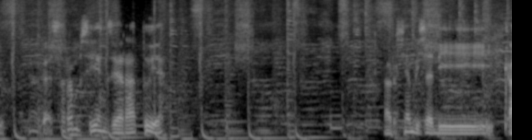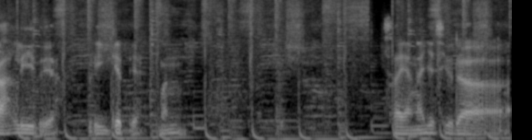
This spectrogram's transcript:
Duh, agak serem sih yang Zeratu ya. Harusnya bisa dikahli itu ya, frigate ya. Cuman sayang aja sih udah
